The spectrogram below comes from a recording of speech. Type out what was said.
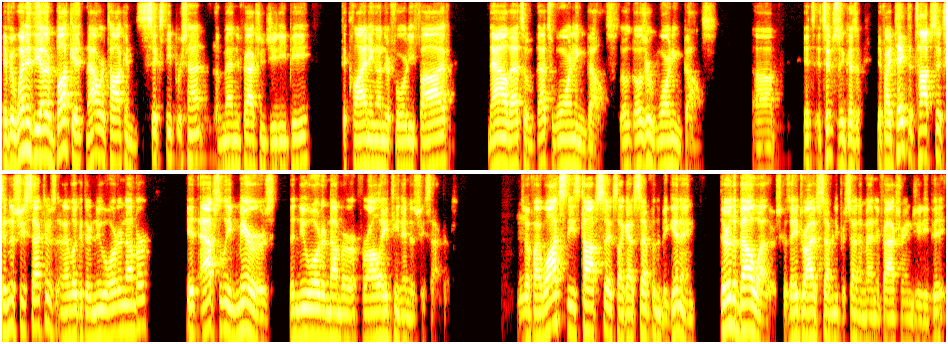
if it went into the other bucket, now we're talking 60% of manufacturing GDP declining under 45. Now that's a that's warning bells. Those, those are warning bells. Uh, it's it's interesting because if I take the top six industry sectors and I look at their new order number, it absolutely mirrors the new order number for all 18 industry sectors. Mm-hmm. So if I watch these top six, like I've said from the beginning, they're the bellwethers because they drive 70% of manufacturing GDP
